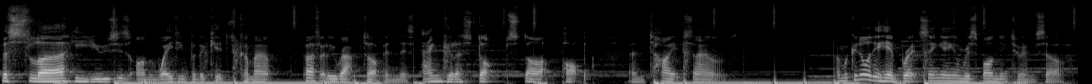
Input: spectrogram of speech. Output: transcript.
The slur he uses on waiting for the kids to come out, perfectly wrapped up in this angular stop start pop and tight sounds. And we can already hear Britt singing and responding to himself.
